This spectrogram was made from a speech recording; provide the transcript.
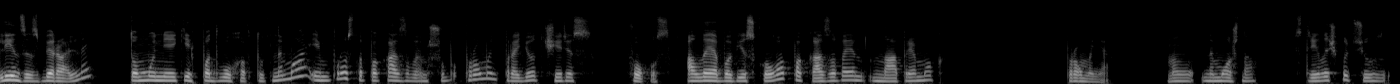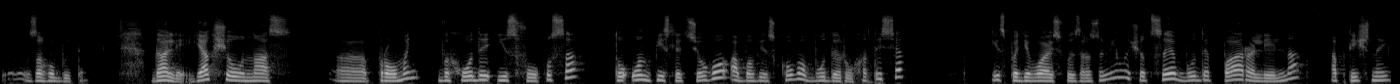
Лінзи збиральні, тому ніяких подвохів тут нема, і ми просто показуємо, що промінь пройде через фокус. Але обов'язково показуємо напрямок променя. Ну, не можна стрілочку цю загубити. Далі, якщо у нас е, промень виходить із фокуса, то он після цього обов'язково буде рухатися. І сподіваюсь, ви зрозуміли, що це буде паралельно оптичній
